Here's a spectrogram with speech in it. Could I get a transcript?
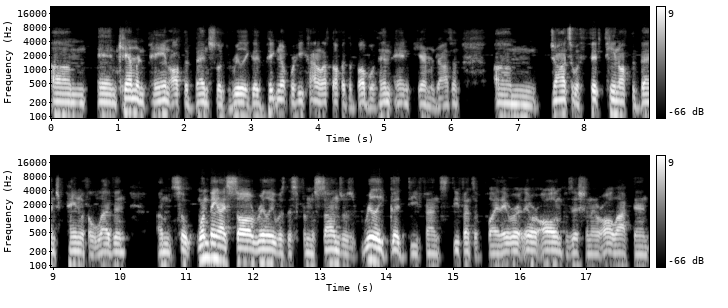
Um, and Cameron Payne off the bench looked really good, picking up where he kind of left off at the bubble with him and Cameron Johnson. Um, Johnson with 15 off the bench, Payne with 11. Um, so one thing I saw really was this from the Suns was really good defense, defensive play. They were they were all in position. They were all locked in.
